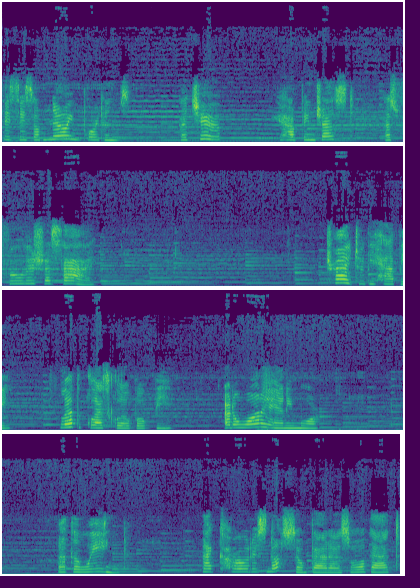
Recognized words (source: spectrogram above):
This is of no importance, but you, you have been just as foolish as I. Try to be happy. Let the glass globe be. I don't want it anymore. But the wind. Cold is not so bad as all that.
